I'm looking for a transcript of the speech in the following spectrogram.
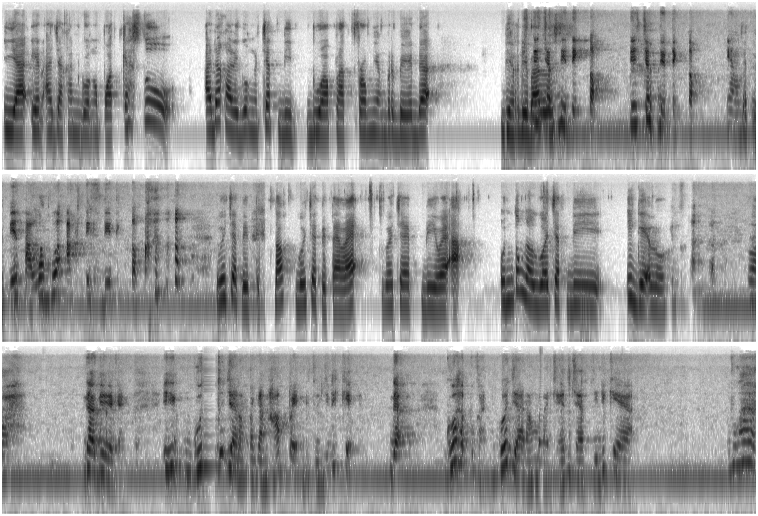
iyain ajakan gue nge-podcast tuh. Ada kali gue ngechat di dua platform yang berbeda. Biar dia dia chat di TikTok. Dia chat di TikTok. Yang Chat di dia tahu TikTok. gue aktif di TikTok. Gue chat di TikTok, gue chat di Tele, gue chat di WA. Untung gak gue chat di IG lu. wah. Nggak gini kayak ih, gue tuh jarang pegang HP gitu. Jadi kayak nggak gue bukan gue jarang bacain chat jadi kayak bukan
